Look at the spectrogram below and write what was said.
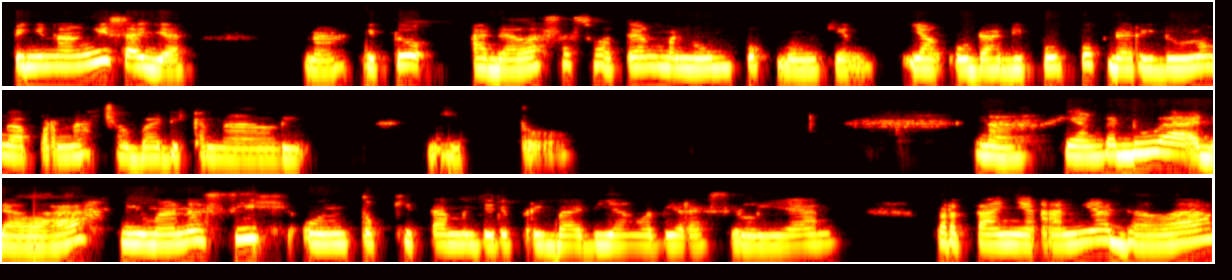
Pingin nangis aja nah itu adalah sesuatu yang menumpuk mungkin, yang udah dipupuk dari dulu nggak pernah coba dikenali, gitu. Nah, yang kedua adalah gimana sih untuk kita menjadi pribadi yang lebih resilient? Pertanyaannya adalah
